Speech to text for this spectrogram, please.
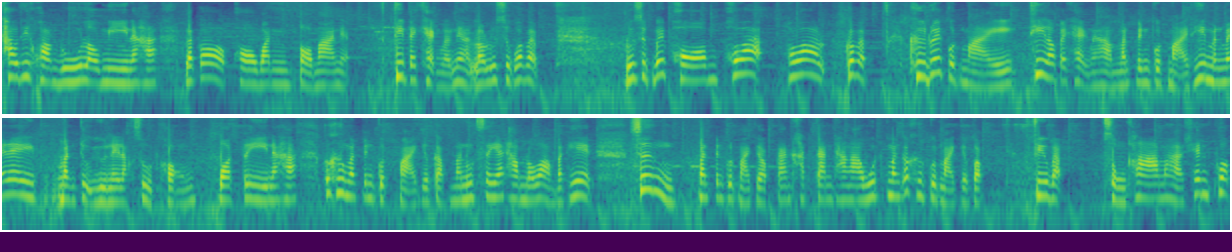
เท่าที่ความรู้เรามีนะคะ แล้วก็พอวันต่อมาเนี่ยที่ไปแข่งแล้วเนี่ยเรารู้สึกว่าแบบรู้สึกไม่พร้อม เพราะว่าเพราะว่าก็แบบ คือด้วยกฎหมายที่เราไปแข่งนะคะมันเป็นกฎหมายที่มันไม่ได้บรรจุอยู่ในหลักสูตรของปอตรีนะคะก็คือมันเป็นกฎหมายเกี่ยวกับมนุษยธรรมระหว่างประเทศ ซึ่งมันเป็นกฎหมายเกี่ยวกับการขัดกันทางอาวุธ มันก็คือกฎหมายเกี่ยวกับฟิลแบบสงครามอะค่ะเช่น พวก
